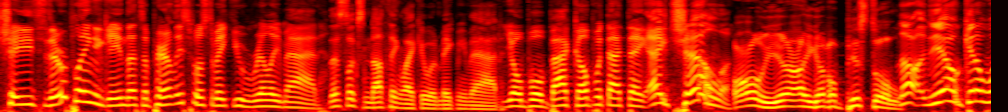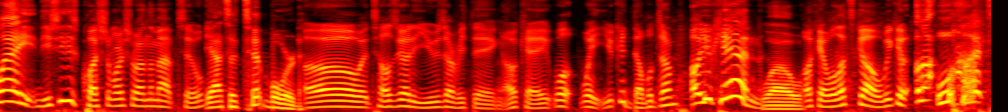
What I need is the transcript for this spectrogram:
Shady, today we're playing a game that's apparently supposed to make you really mad. This looks nothing like it would make me mad. Yo, bull, back up with that thing. Hey, chill. Oh yeah, I got a pistol. No, yo, get away. Do you see these question marks around the map too? Yeah, it's a tip board. Oh, it tells you how to use everything. Okay. Well, wait, you could double jump? Oh, you can. Whoa. Okay, well, let's go. We could. Uh, what?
